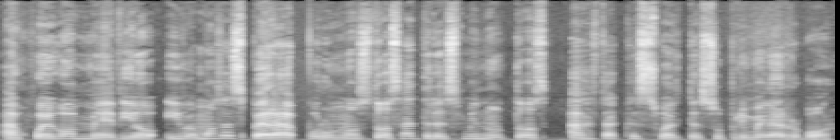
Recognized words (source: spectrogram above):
a fuego medio y vamos a esperar por unos 2 a 3 minutos hasta que suelte su primer hervor.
